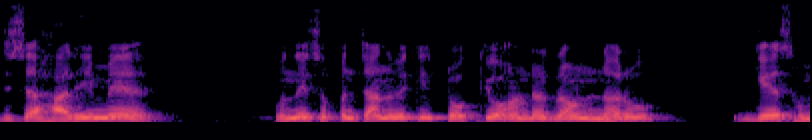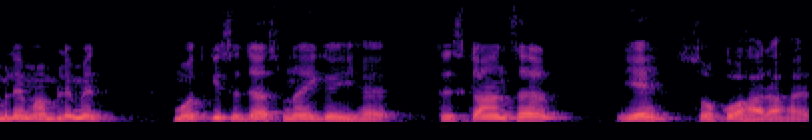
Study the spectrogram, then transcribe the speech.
जिसे हाल ही में उन्नीस की टोक्यो अंडरग्राउंड नरु गैस हमले मामले में मौत की सज़ा सुनाई गई है? तो इसका आंसर ये सोको हारा है।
